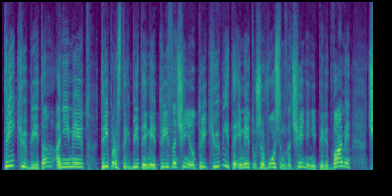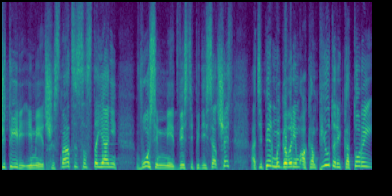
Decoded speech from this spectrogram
Три кубита, они имеют, три простых бита имеют три значения, но три кубита имеют уже 8 значений, не перед вами. 4 имеет 16 состояний, 8 имеет 256. А теперь мы говорим о компьютере, который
